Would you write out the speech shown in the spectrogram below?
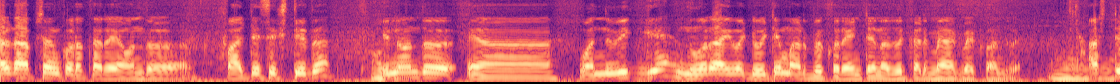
ಎರಡು ಆಪ್ಷನ್ ಕೊಡ್ತಾರೆ ಒಂದು ಫಾರ್ಟಿ ಸಿಕ್ಸ್ಟಿದು ಇನ್ನೊಂದು ಒನ್ ವೀಕ್ಗೆ ನೂರ ಐವತ್ತು ಡ್ಯೂಟಿ ಮಾಡಬೇಕು ರೆಂಟ್ ಏನಾದ್ರು ಕಡಿಮೆ ಆಗಬೇಕು ಅಂದ್ರೆ. ಅಷ್ಟು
